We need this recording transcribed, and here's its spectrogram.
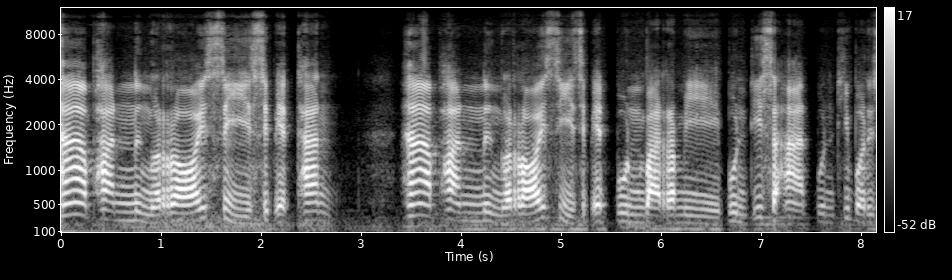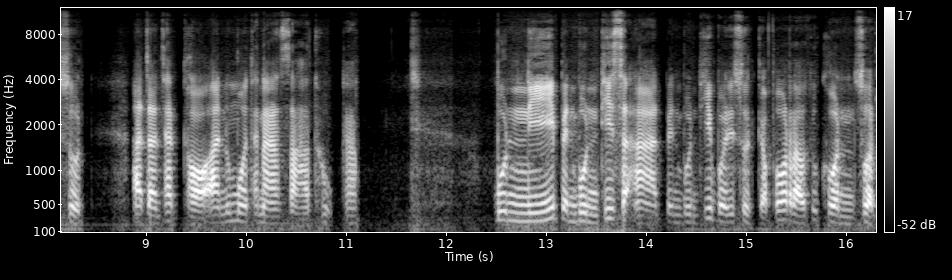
5,141 ท่าน 5,141 บุญบารมี บุญที่สะอาดบุญที่บริสุทธิ์ อาจารย์ชัดขออนุโมทนาสาธุครับ บุญนี้เป็นบุญที่สะอาดเป็นบุญที่บริสุทธิ์กับพวกเราทุกคน สวด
